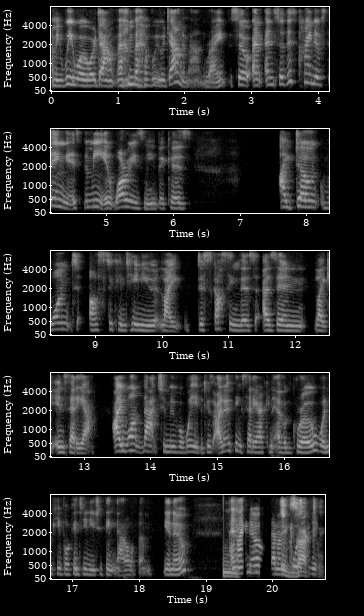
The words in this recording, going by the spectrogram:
I mean, we were, were down, we were down a man, right? So, and and so this kind of thing is for me, it worries me because I don't want us to continue like discussing this as in like in Serie A. I want that to move away because I don't think Serie A can ever grow when people continue to think that of them, you know. And hmm. I know that unfortunately exactly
